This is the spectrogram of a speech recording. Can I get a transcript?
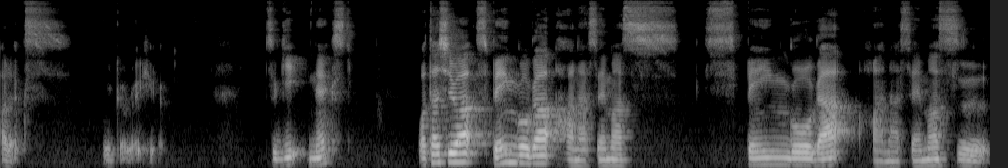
Alex would go right here. 次、next. 私はスペイン語が話せます。スペイン語が 話せます。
